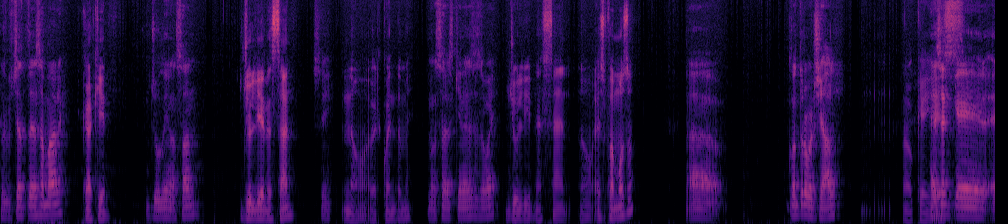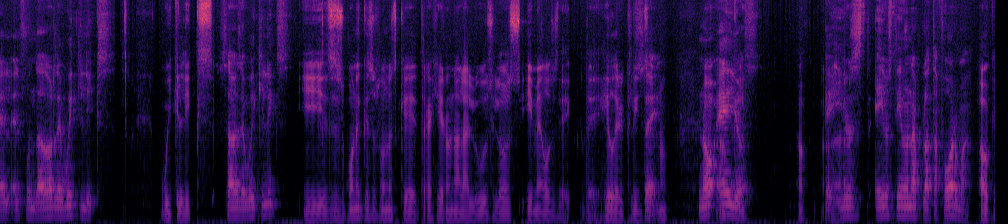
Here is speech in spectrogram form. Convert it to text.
¿Escuchaste de esa madre? ¿A quién? Julian Assange. ¿Julian Assange? Sí. No, a ver, cuéntame. ¿No sabes quién es ese güey? Julian Assange. No, ¿es famoso? Ah, controversial. Ok. Es, el que el, el fundador de WikiLeaks. Wikileaks. ¿Sabes de WikiLeaks? Y se supone que esos son los que trajeron a la luz los emails de, de Hillary Clinton, Sí. ¿no? No ellos. Oh, ah, Ellos, ellos tienen una plataforma. ok,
